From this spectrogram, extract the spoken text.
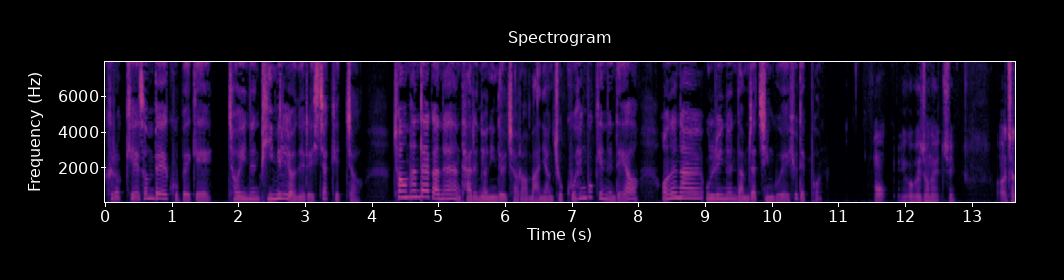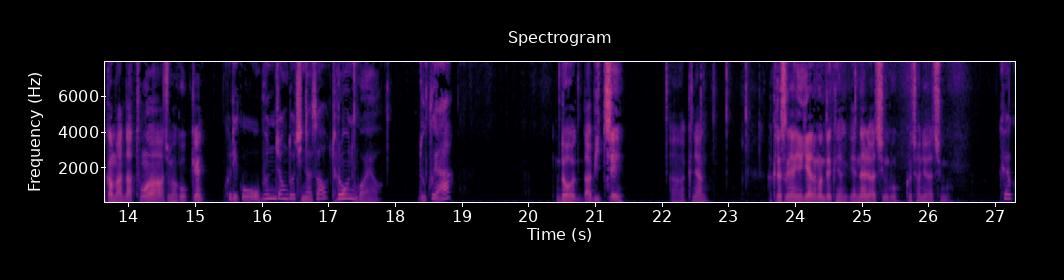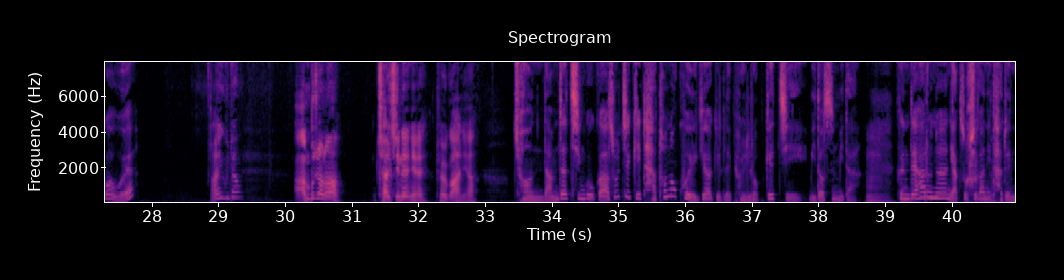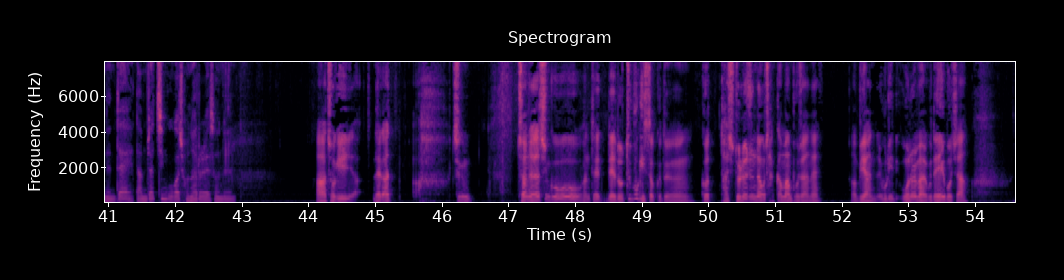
그렇게 선배의 고백에 저희는 비밀 연애를 시작했죠. 처음 한 달간은 다른 연인들처럼 마냥 좋고 행복했는데요. 어느 날 울리는 남자친구의 휴대폰. 어? 얘가 왜 전화했지? 아, 잠깐만 나 통화 좀 하고 올게. 그리고 5분 정도 지나서 들어오는 거예요. 누구야? 너 나 믿지? 아 그냥 아, 그래서 그냥 얘기하는 건데 그냥 옛날 여자친구 그 전 여자친구. 걔가 왜? 아니 그냥 안부 전화. 잘 지내냐? 별거 아니야. 전 남자친구가 솔직히 다 터놓고 얘기하길래 별일 없겠지 믿었습니다. 음. 근데 하루는 약속 시간이 다 됐는데 남자친구가 전화를 해서는 아 저기 내가 아, 지금 전 여자친구한테 내 노트북이 있었거든. 그거 다시 돌려준다고 잠깐만 보자네. 어, 미안. 우리 오늘 말고 내일 보자.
